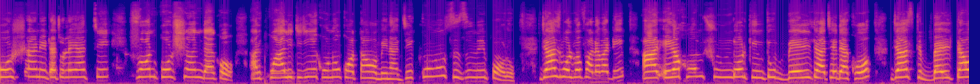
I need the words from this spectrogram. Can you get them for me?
পোর্শন এটা চলে যাচ্ছে ফ্রন্ট পোর্শন দেখো। আর কোয়ালিটি নিয়ে কোনো কথা হবে না যে কোনো সিজনে পড়ো। জাস্ট বলব ফাটাফাটি। আর এরকম সুন্দর কিন্তু বেল্ট আছে, দেখো। জাস্ট বেল্টটাও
